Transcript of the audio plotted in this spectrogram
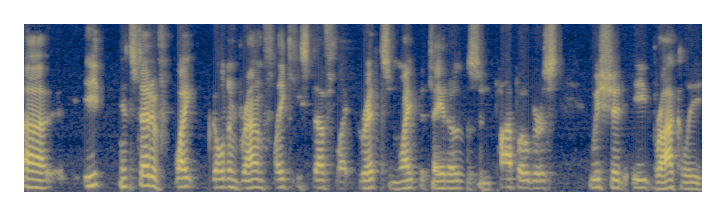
uh, eat instead of white, golden brown, flaky stuff like grits and white potatoes and popovers, we should eat broccoli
